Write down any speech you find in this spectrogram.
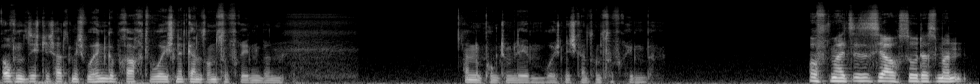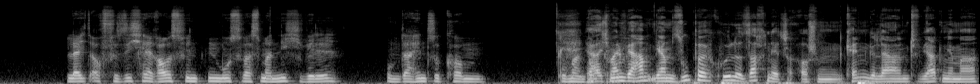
offensichtlich hat es mich wohin gebracht, wo ich nicht ganz unzufrieden bin. An einem Punkt im Leben, wo ich nicht ganz unzufrieden bin. Oftmals ist es ja auch so, dass man vielleicht auch für sich herausfinden muss, was man nicht will, um dahin zu kommen, wo man Ja, Bock ich meine, wir haben, wir haben super coole Sachen jetzt auch schon kennengelernt. Wir hatten ja mal,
